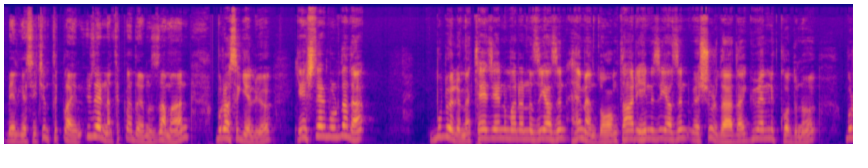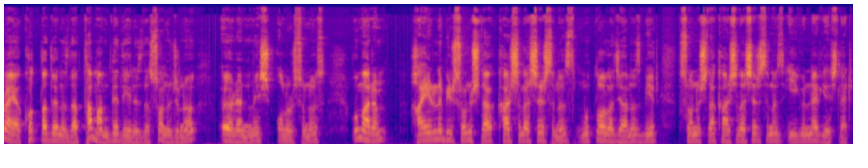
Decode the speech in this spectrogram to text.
belgesi için tıklayın. Üzerine tıkladığımız zaman burası geliyor. Gençler burada da bu bölüme TC numaranızı yazın, hemen doğum tarihinizi yazın ve şurada da güvenlik kodunu buraya kodladığınızda tamam dediğinizde sonucunu öğrenmiş olursunuz. Umarım hayırlı bir sonuçla karşılaşırsınız. Mutlu olacağınız bir sonuçla karşılaşırsınız. İyi günler gençler.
